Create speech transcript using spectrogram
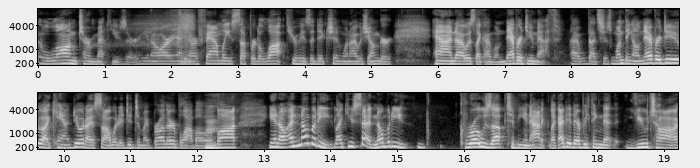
a long-term meth user, you know, our, and our family suffered a lot through his addiction when I was younger. And I was like, I will never do meth. I, that's just one thing I'll never do. I can't do it. I saw what it did to my brother, blah, blah, blah, hmm. blah. You know, and nobody, like you said, nobody grows up to be an addict. Like I did everything that Utah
